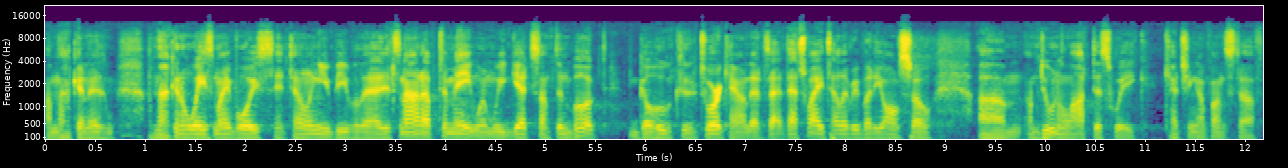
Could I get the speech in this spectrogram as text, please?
I'm not gonna I'm not gonna waste my voice telling you people that it's not up to me. When we get something booked, go to the tour account. That's that, that's why I tell everybody also. Um, I'm doing a lot this week, catching up on stuff.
